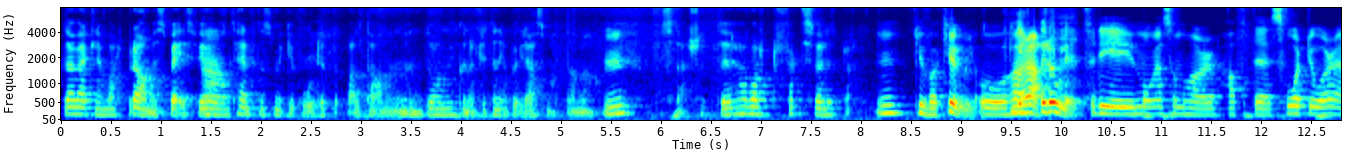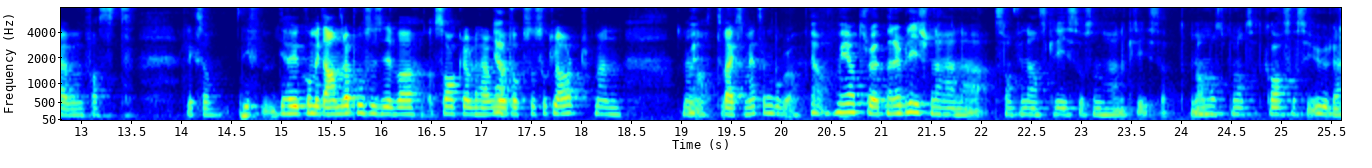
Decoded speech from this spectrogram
det har verkligen varit bra med space. Vi har Ja. haft hälften så mycket bord uppe på altanen men då har vi kunnat flytta ner på gräsmattan och, Mm. och sådär. Så det har varit faktiskt väldigt bra. Mm. Gud vad kul att höra. Jätteroligt. För det är ju många som har haft det svårt i år även fast liksom, det, det har ju kommit andra positiva saker av det här Ja. året också såklart. Men, men, Men- att verksamheten går bra. Ja, men jag tror att när det blir såna här som finanskris och sån här kris att Mm. man måste på något sätt gasa sig ur det.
